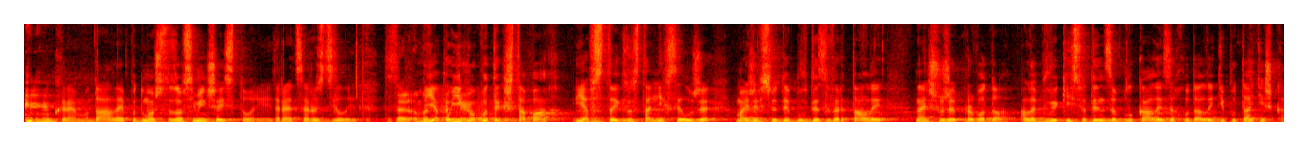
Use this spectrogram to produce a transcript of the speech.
окремо. Да, але я подумав, що це зовсім інша історія, і треба це розділити. Ти знаєш, у мене Я такий- поїхав по тих штабах, я встиг з останніх сил, вже майже всюди був, де звертали, знаєш, уже провода. Але був якийсь один заблукалий, захудалий депутатішка.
